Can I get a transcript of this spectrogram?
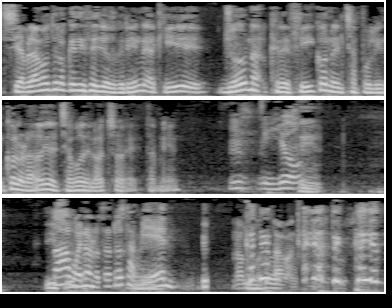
Si hablamos de lo que dice Josh Green, aquí yo na- crecí con el Chapulín Colorado y el Chavo del Ocho, eh, también. Mm, Y yo. Y Ah, sí, bueno, nosotros también. No Cállate, contaban. cállate, cállate,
